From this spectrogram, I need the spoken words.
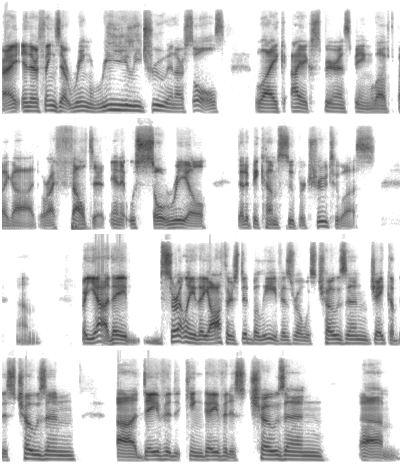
right? And there are things that ring really true in our souls, like I experienced being loved by God, or I felt it, and it was so real that it becomes super true to us. Um, but yeah, they certainly the authors did believe Israel was chosen, Jacob is chosen, uh, David, King David is chosen. Um,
